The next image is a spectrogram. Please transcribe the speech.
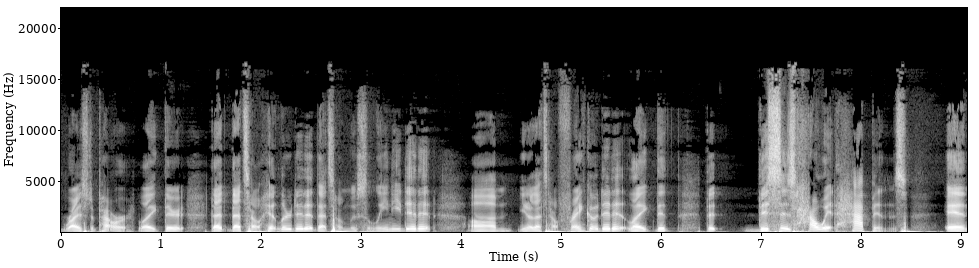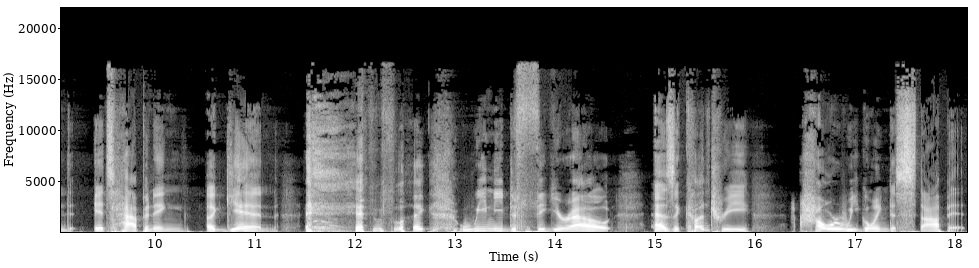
rise to power. Like there, that that's how Hitler did it. That's how Mussolini did it. Um, you know, that's how Franco did it. Like that that this is how it happens, and it's happening again. and like we need to figure out as a country, how are we going to stop it?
